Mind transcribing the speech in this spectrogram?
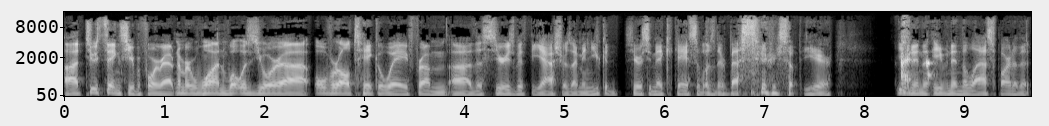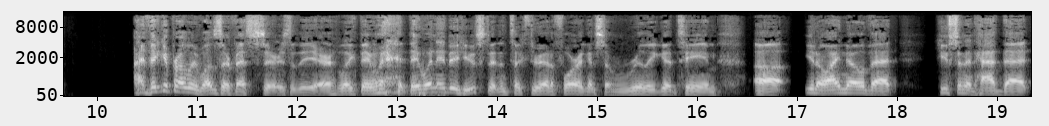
Uh, two things here before we wrap. Number one, what was your uh, overall takeaway from uh, the series with the Astros? I mean, you could seriously make a case it was their best series of the year, even I, in the, even in the last part of it. I think it probably was their best series of the year. Like they went they went into Houston and took three out of four against a really good team. Uh, you know, I know that Houston had had that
